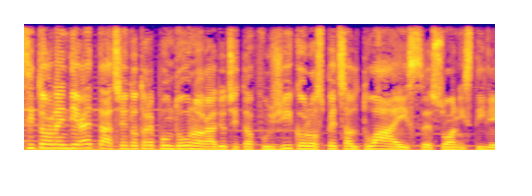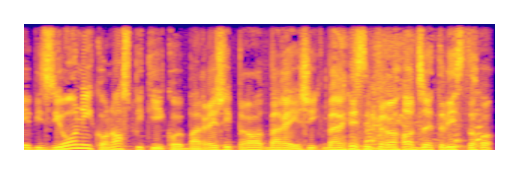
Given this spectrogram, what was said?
E si torna in diretta a 103.1 Radio Città Fuji con lo Special Twice, suoni, stili e visioni con ospiti con Baresi, Pro, Baresi, Baresi Project, visto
